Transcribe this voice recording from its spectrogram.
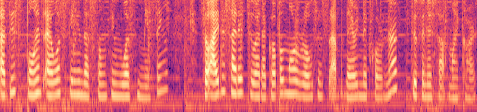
At this point I was feeling that something was missing, so I decided to add a couple more roses up there in the corner to finish up my card.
